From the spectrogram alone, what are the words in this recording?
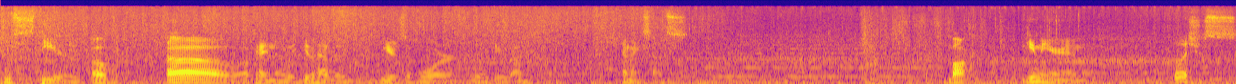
To steer. Oh. Oh, okay, no, we do have a Gears of War roadie run. That makes sense. Bonk. Give me your ammo. Delicious.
